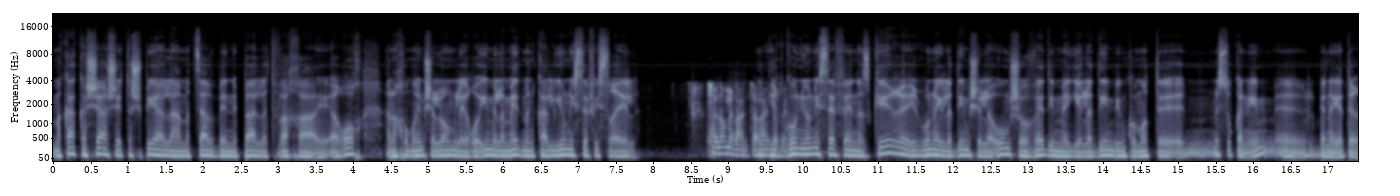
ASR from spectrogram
מכה קשה שתשפיע על המצב בנפאל לטווח הארוך. אנחנו אומרים שלום לרועי מלמד, מנכ"ל יוניסף ישראל. שלום ערן, צהריים טובים. ארגון יוניסף, נזכיר, ארגון הילדים של האו"ם שעובד עם ילדים במקומות אה, מסוכנים, אה, בין היתר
